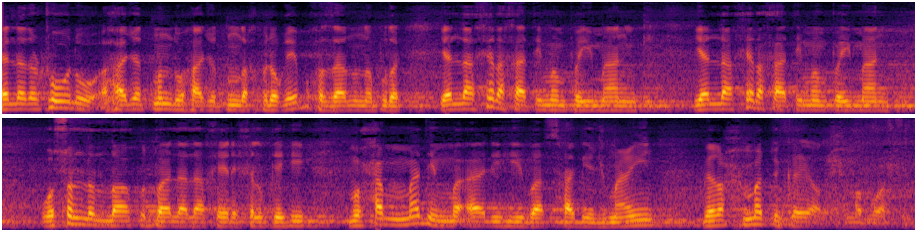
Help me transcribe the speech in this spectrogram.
یلا د ټولو حاجتمندو حاجتمند خپل غیب خزانونه پوره یلا خیره خاتمه په ایمان کې یلا خیره خاتمه په ایمان وصلى الله تعالى على خير خلقه محمد وآله وأصحابه أجمعين برحمتك يا أرحم الراحمين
